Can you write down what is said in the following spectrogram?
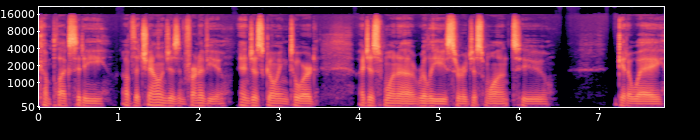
complexity of the challenges in front of you and just going toward, I just want to release or I just want to get away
